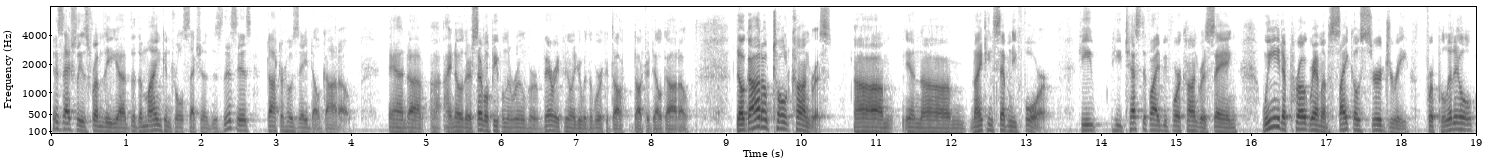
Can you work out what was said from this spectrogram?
this actually is from the, uh, the, the mind control section of this. This is Dr. Jose Delgado. And uh, I know there are several people in the room who are very familiar with the work of doc, Dr. Delgado. Delgado told Congress um, in um, 1974, he, he testified before Congress saying, We need a program of psychosurgery for political,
